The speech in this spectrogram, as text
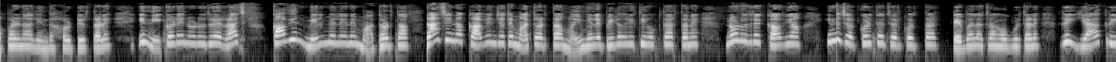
ಅಪರ್ಣ ಅಲ್ಲಿಂದ ಹೊರಟಿರ್ತಾಳೆ. ಇನ್ನು ಈ ಕಡೆ ನೋಡಿದ್ರೆ ರಾಜ್ ಕಾವ್ಯನ್ ಮೇಲ್ಮೇಲೇನೆ ಮಾತಾಡ್ತಾ, ರಾಜಿನ ಕಾವ್ಯನ್ ಜೊತೆ ಮಾತಾಡ್ತಾ ಮೈ ಮೇಲೆ ಬೀಳೋ ರೀತಿ ಹೋಗ್ತಾ ಇರ್ತಾನೆ. ನೋಡಿದ್ರೆ ಕಾವ್ಯ ಹಿಂದೆ ಜರ್ಕೊಳ್ತಾ ಜರ್ಕೊಳ್ತಾ ಟೇಬಲ್ ಹತ್ರ ಹೋಗ್ಬಿಡ್ತಾಳೆ. ರೀ ಯಾಕ್ರಿ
